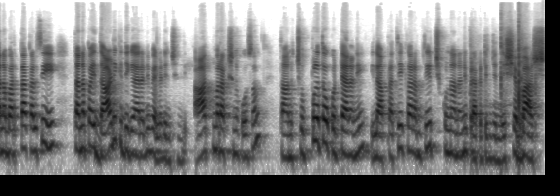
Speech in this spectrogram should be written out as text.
తన భర్త కలిసి తనపై దాడికి దిగారని వెల్లడించింది. ఆత్మరక్షణ కోసం తాను చెప్పులతో కొట్టానని ఇలా ప్రతీకారం తీర్చుకున్నానని ప్రకటించింది షబాష్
